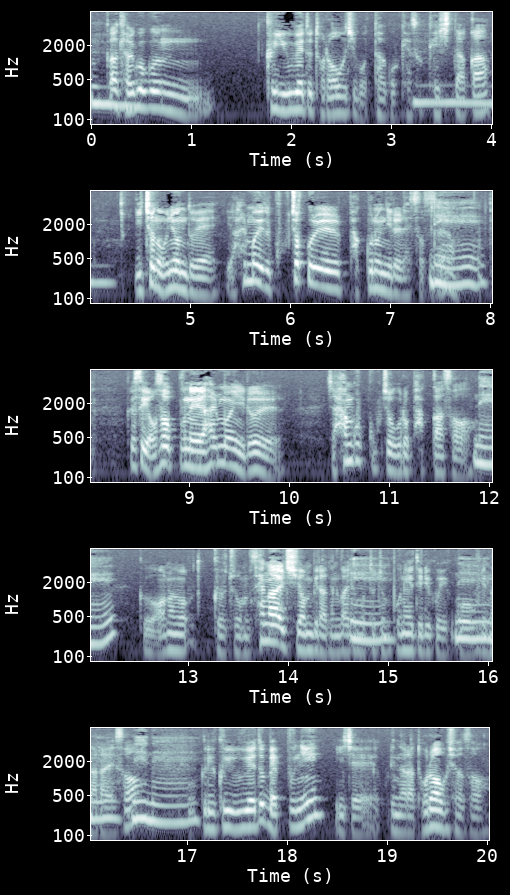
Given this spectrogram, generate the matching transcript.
음. 그러니까 결국은 그 이후에도 돌아오지 못하고 계속 음. 계시다가 2005년도에 할머니들 국적을 바꾸는 일을 했었어요. 네. 그래서 여섯 분의 할머니를 한국 국적으로 바꿔서 네. 그 어느 그 좀 생활 지원비라든가 이런 것도 네. 좀 보내드리고 있고 네. 우리나라에서 네네. 그리고 그 이후에도 몇 분이 이제 우리나라 돌아오셔서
